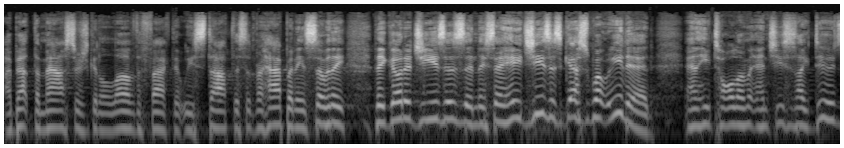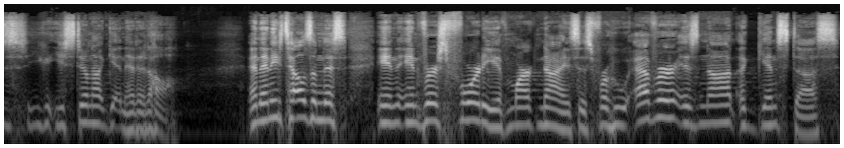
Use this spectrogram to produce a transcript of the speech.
I bet the master's going to love the fact that we stopped this from happening. So they, they go to Jesus and they say, Hey, Jesus, guess what we did? And he told them, and Jesus like, Dudes, you, you're still not getting it at all. And then he tells them this in, in verse 40 of Mark 9. He says, For whoever is not against us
